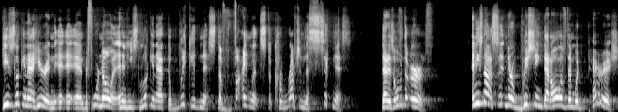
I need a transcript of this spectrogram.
he's looking at here and, and before Noah, and he's looking at the wickedness, the violence, the corruption, the sickness that is over the earth. And he's not sitting there wishing that all of them would perish.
